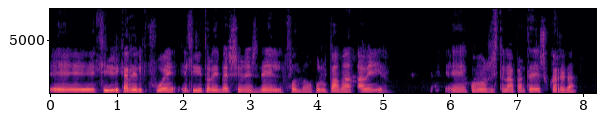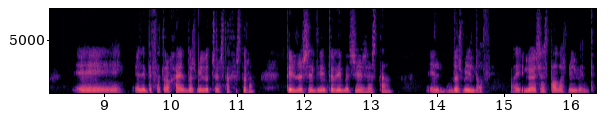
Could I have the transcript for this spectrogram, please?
Eh, Cyril Carril fue el director de inversiones del fondo Grupama Avenir. Eh, como hemos visto en la parte de su carrera, eh, él empezó a trabajar en 2008 en esta gestora, pero no es el director de inversiones hasta el 2012 y lo es hasta 2020.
